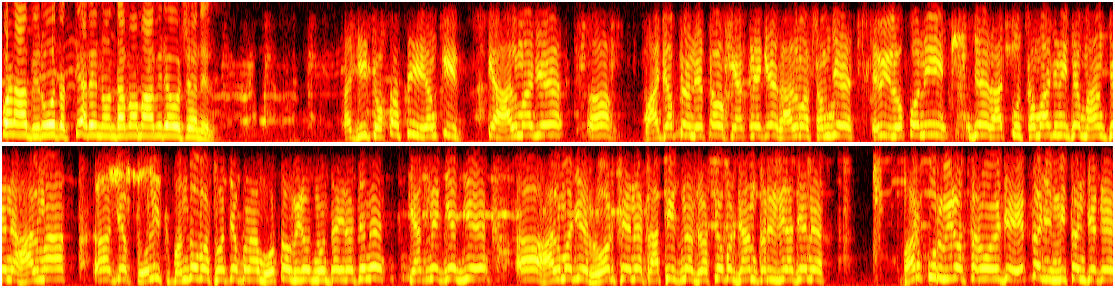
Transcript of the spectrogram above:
પણ આ વિરોધ અત્યારે નોંધાવવામાં આવી રહ્યો છે અનિલ. હજી ચોક્કસથી અંકિત કે હાલમાં જે ભાજપના નેતાઓ ક્યાંક ને ક્યાંક હાલમાં સમજે એવી લોકોની જે રાજપૂત સમાજની જે માંગ છે ને હાલમાં જે પોલીસ બંદોબસ્ત વચ્ચે પણ આ મોટો વિરોધ નોંધાઈ રહ્યો છે ને, ક્યાંક ને ક્યાંક જે હાલમાં જે રોડ છે ને, ટ્રાફિકના દ્રશ્યો પર જામ કરી રહ્યા છે ને, ભરપૂર વિરોધ કરવો છે. એક જ મિશન છે કે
